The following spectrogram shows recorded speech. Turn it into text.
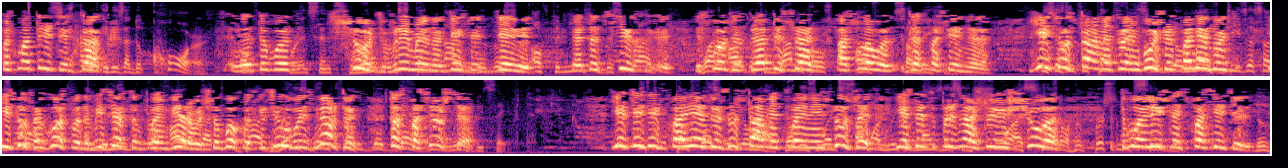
Посмотрите, как это вот суть в Римлянах 10.9. Этот стих э, используется для описать основу для спасения. Если устами твоим будешь исповедовать Иисуса Господом и сердцем твоим веровать, что Бог воскресил его из мертвых, то спасешься. Если ты исповедуешь устами твоими Иисуса, если ты признаешь, что Иешуа твой личный Спаситель,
